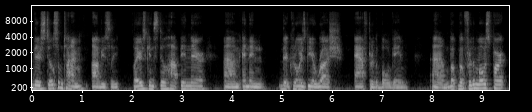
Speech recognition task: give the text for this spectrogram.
there's still some time, obviously, Players can still hop in there, um, and then there could always be a rush after the bowl game. Um, but but for the most part,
